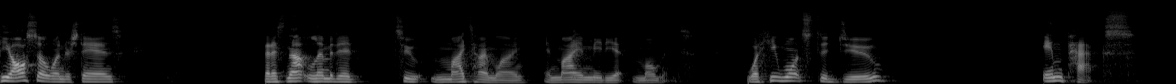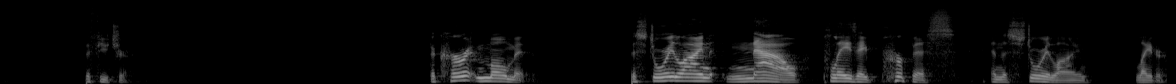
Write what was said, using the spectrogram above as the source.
He also understands that it's not limited to my timeline and my immediate moments. What he wants to do impacts the future. The current moment, the storyline now plays a purpose in the storyline later.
